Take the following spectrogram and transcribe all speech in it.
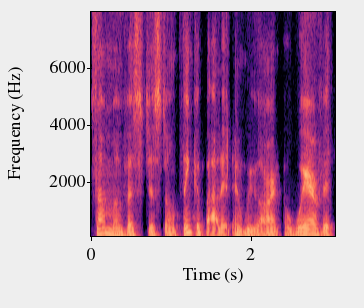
some of us just don't think about it and we aren't aware of it.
